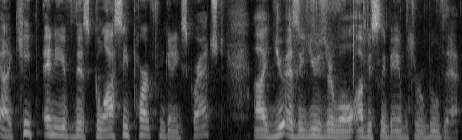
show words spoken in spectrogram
uh, keep any of this glossy part from getting scratched. Uh, you as a user will obviously be able to remove that.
